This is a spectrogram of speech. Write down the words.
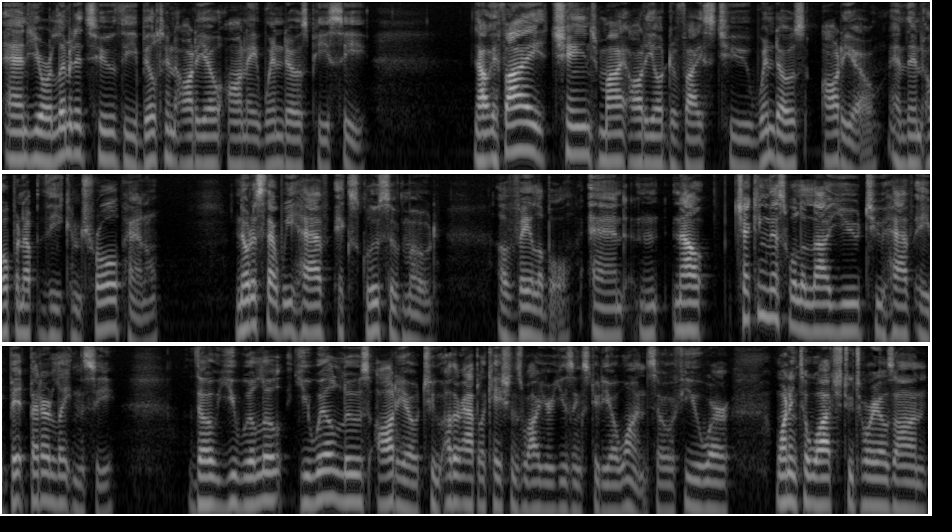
and you're limited to the built-in audio on a Windows PC. Now, if I change my audio device to Windows Audio and then open up the control panel, notice that we have exclusive mode available. And now checking this will allow you to have a bit better latency, though you will you will lose audio to other applications while you're using Studio One. So if you were wanting to watch tutorials on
